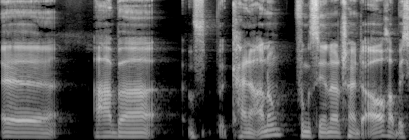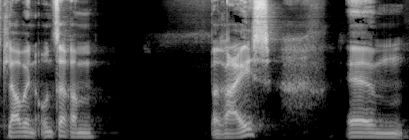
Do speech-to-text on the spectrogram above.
Äh, aber keine Ahnung, funktioniert anscheinend auch, aber ich glaube, in unserem Bereich ähm,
